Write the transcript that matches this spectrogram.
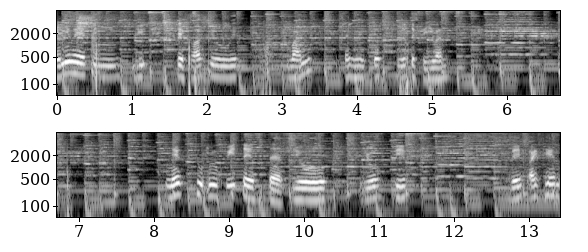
anyway in you before you with one and you just use the free one next to increase the stats you use this this item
